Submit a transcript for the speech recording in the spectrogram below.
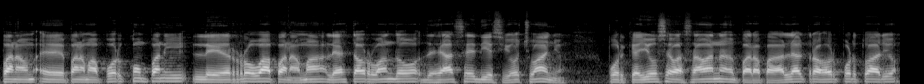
Panamá, eh, Panamá Port Company le roba a Panamá, le ha estado robando desde hace 18 años, porque ellos se basaban eh, para pagarle al trabajador portuario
